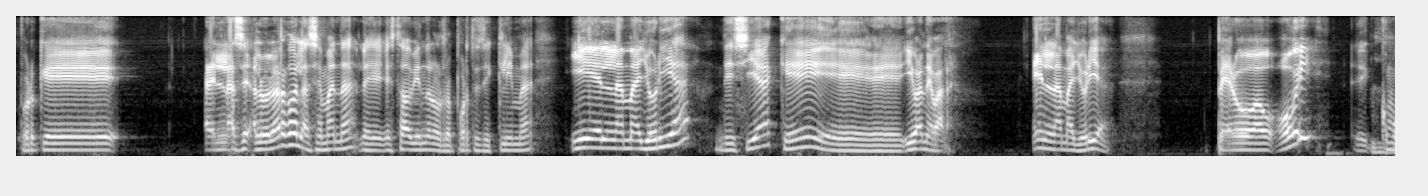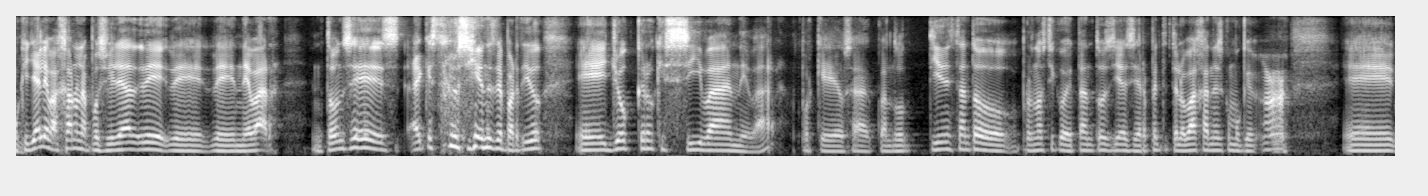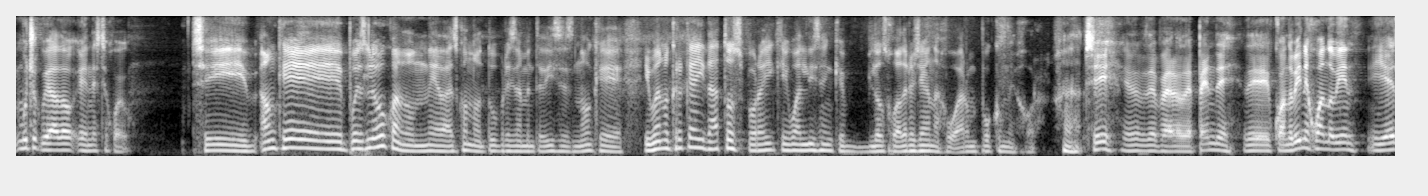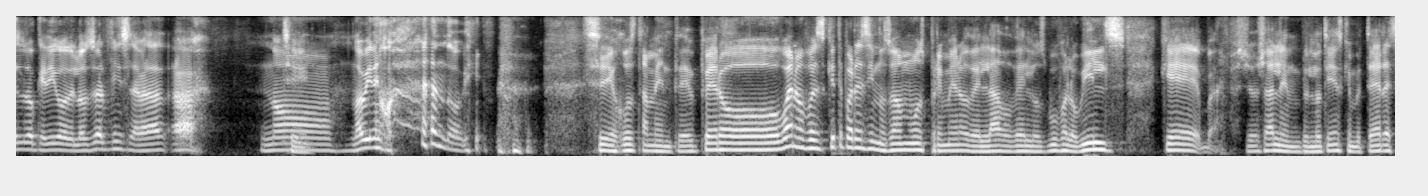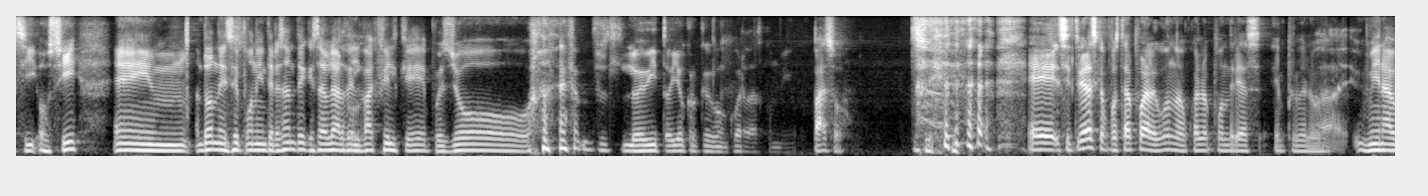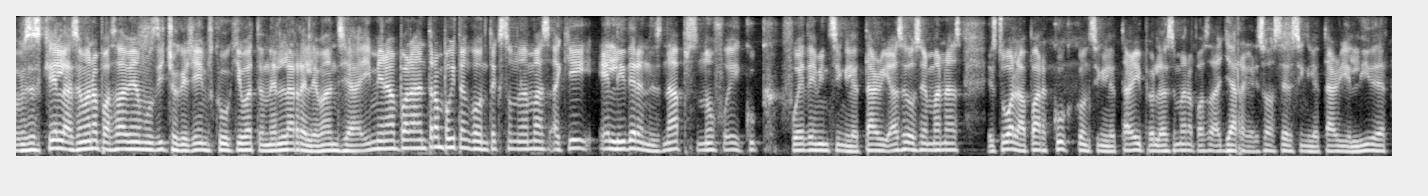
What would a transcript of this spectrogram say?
porque a lo largo de la semana he estado viendo los reportes de clima y en la mayoría decía que eh, iba a nevar. En la mayoría. Pero hoy, eh, como que ya le bajaron la posibilidad de, nevar. Entonces, hay que estar siguiendo este partido. Eh, yo creo que sí va a nevar. Porque, o sea, cuando tienes tanto pronóstico de tantos días y de repente te lo bajan, es como que. mucho cuidado en este juego. Sí, aunque pues luego cuando neva es cuando tú precisamente dices, ¿no? Que, y bueno, creo que hay datos por ahí que igual dicen que los jugadores llegan a jugar un poco mejor. sí, eh, pero depende de cuando viene jugando bien. Y es lo que digo de los Dolphins, la verdad, ah, no, no vienen jugando bien. Sí, justamente. Pero bueno, pues, ¿qué te parece si nos vamos primero del lado de los Buffalo Bills? Que, bueno, pues Josh Allen pues, lo tienes que meter sí o sí. Em, donde se pone interesante que es hablar del backfield, que pues yo pues, lo evito. Yo creo que concuerdas conmigo. Paso. Eh, si tuvieras que apostar por alguno, ¿cuál lo pondrías en primer lugar? mira, pues es que la semana pasada habíamos dicho que James Cook iba a tener la relevancia. Y mira, para entrar un poquito en contexto nada más, aquí el líder en snaps no fue Cook, fue Devin Singletary. Hace dos semanas estuvo a la par Cook con Singletary, pero la semana pasada ya regresó a ser Singletary el líder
